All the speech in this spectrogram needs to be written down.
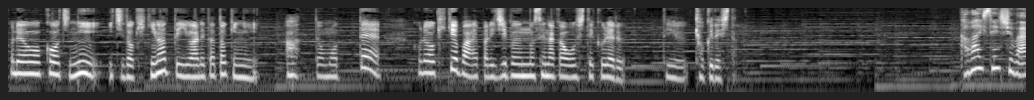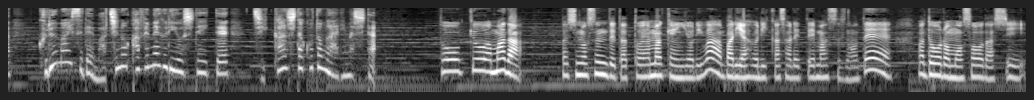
これをコーチに一度聞きなって言われた時に、あって思って、これを聞けばやっぱり自分の背中を押してくれるっていう曲でした。河合選手は車椅子で街のカフェ巡りをしていて実感したことがありました。東京はまだ私の住んでた富山県よりはバリアフリー化されてますので、まあ、道路もそうだし、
